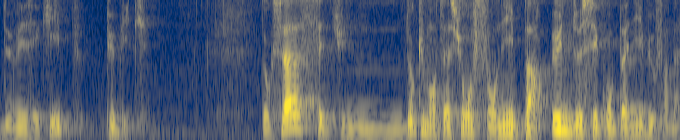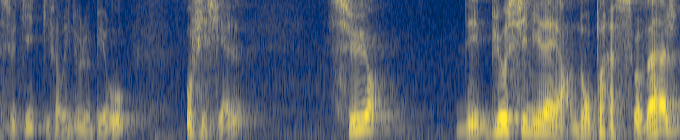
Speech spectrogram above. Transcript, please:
de mes équipes publiques. Donc ça, c'est une documentation fournie par une de ces compagnies biopharmaceutiques qui fabriquent de l'EPO, officielle, sur des biosimilaires, non pas sauvages,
